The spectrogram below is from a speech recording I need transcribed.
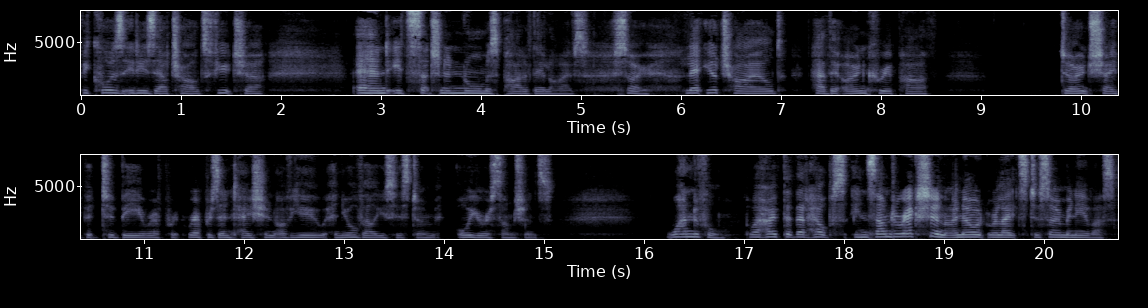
because it is our child's future and it's such an enormous part of their lives. So, let your child have their own career path. Don't shape it to be a rep- representation of you and your value system or your assumptions. Wonderful. Well, I hope that that helps in some direction. I know it relates to so many of us.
